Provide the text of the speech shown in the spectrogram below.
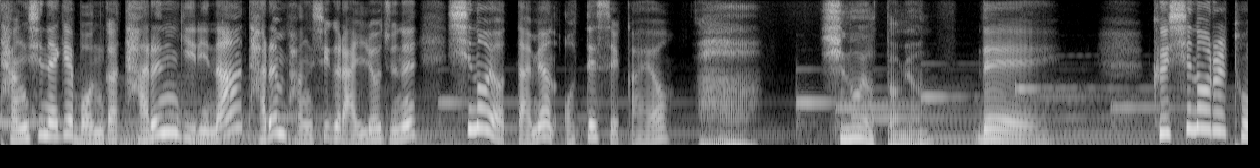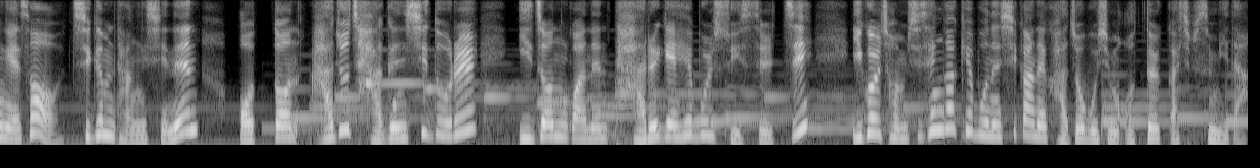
당신에게 뭔가 다른 길이나 다른 방식을 알려주는 신호였다면 어땠을까요? 아 신호였다면 네. 그 신호를 통해서 지금 당신은 어떤 아주 작은 시도를 이전과는 다르게 해볼 수 있을지 이걸 잠시 생각해보는 시간을 가져보시면 어떨까 싶습니다.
